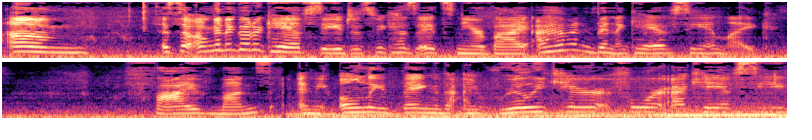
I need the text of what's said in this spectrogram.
um, so I'm gonna go to KFC just because it's nearby. I haven't been to KFC in like five months and the only thing that I really care for at KFC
